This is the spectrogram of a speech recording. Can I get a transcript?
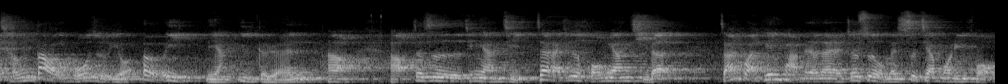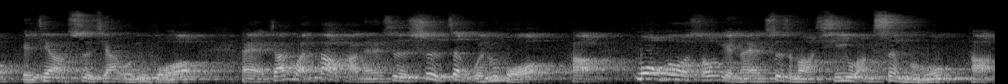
成道的佛祖有二亿、两亿个人，啊，好，这是金阳起，再来就是红阳起的。掌管天盘的呢，就是我们释迦牟尼佛，也叫释迦文佛。哎，掌管道盘呢是释正文佛。好，幕后收圆呢是什么？西王圣母。啊，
